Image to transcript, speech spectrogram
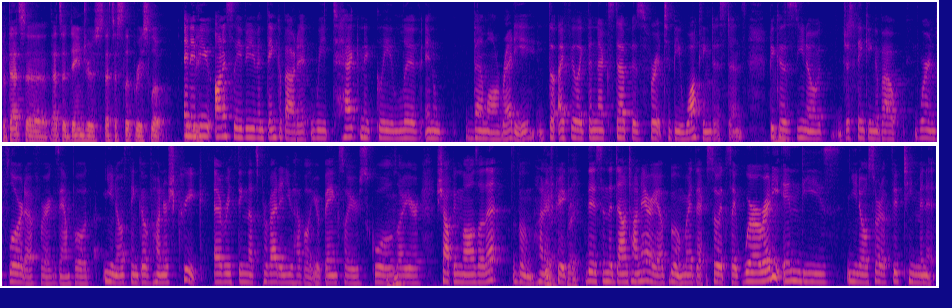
but that's a that's a dangerous that's a slippery slope. And if we- you honestly, if you even think about it, we technically live in them already. The, I feel like the next step is for it to be walking distance because, mm-hmm. you know, just thinking about we're in Florida, for example, you know, think of Hunters Creek. Everything that's provided, you have all your banks, all your schools, mm-hmm. all your shopping malls, all that, boom, Hunters yeah, Creek. Right. This in the downtown area, boom, right there. So it's like we're already in these, you know, sort of 15 minute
